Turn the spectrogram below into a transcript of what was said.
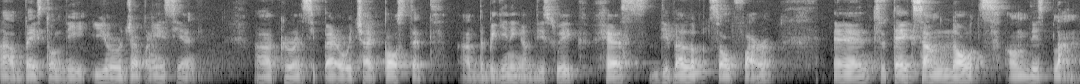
uh, based on the Euro-Japanese yen uh, currency pair which I posted at the beginning of this week has developed so far and to take some notes on this plan.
